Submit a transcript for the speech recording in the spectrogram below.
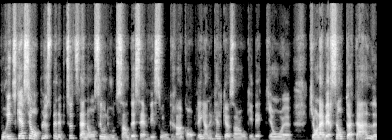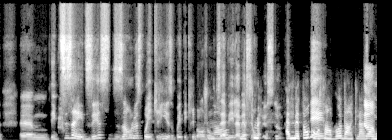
Pour Éducation Plus, mais d'habitude, c'est annoncé au niveau du centre de service au grand complet. Il y en a quelques-uns au Québec qui ont, euh, qui ont la version totale. Euh, des petits indices, disons, là, c'est pas écrit, ils n'ont pas été écrit bonjour, vous avez la version plus. Admettons qu'on s'en va dans Classroom.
